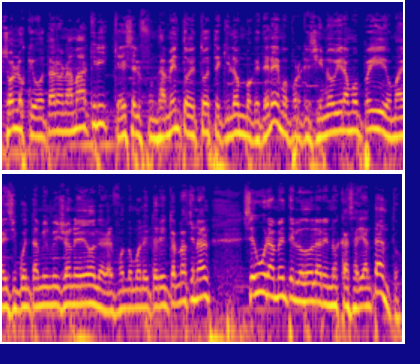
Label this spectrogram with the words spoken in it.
Son los que votaron a Macri, que es el fundamento de todo este quilombo que tenemos, porque si no hubiéramos pedido más de 50 mil millones de dólares al Fondo Monetario Internacional, seguramente los dólares no escasarían tanto.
